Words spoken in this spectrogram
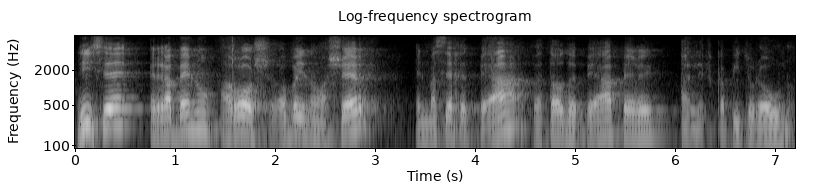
Dice Rabenu Arosh, Rabenu Asher, en Masejet Pea, Tratado de Pea, Perek Aleph, capítulo 1,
